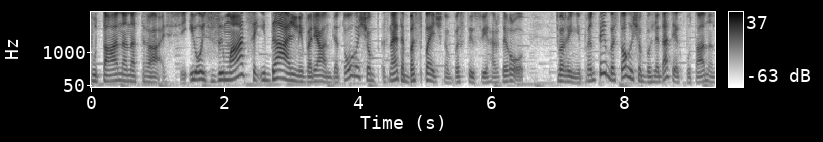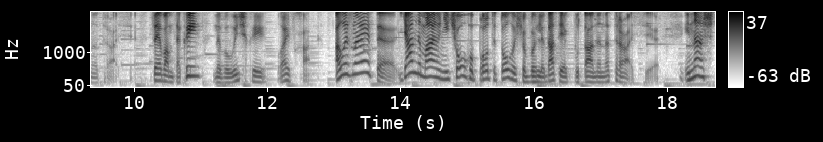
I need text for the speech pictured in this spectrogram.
путана на трасі. І ось зима це ідеальний варіант для того, щоб знаєте, безпечно ввести в свій гардероб тваринні принти без того, щоб виглядати як путана на трасі. Це вам такий невеличкий лайфхак. Але знаєте, я не маю нічого проти того, щоб виглядати як путани на трасі. І наш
